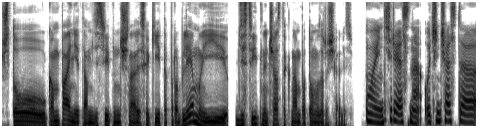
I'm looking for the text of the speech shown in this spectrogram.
что у компании там действительно начинались какие-то проблемы, и действительно часто к нам потом возвращались. Ой, интересно. Очень часто,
